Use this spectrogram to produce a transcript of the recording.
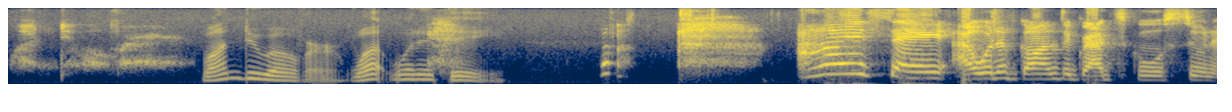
one do over, one do over, what would it be? I say I would have gone to grad school sooner.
